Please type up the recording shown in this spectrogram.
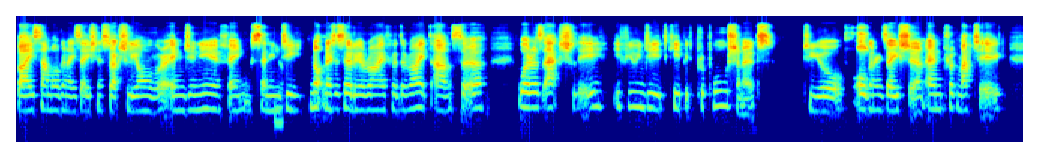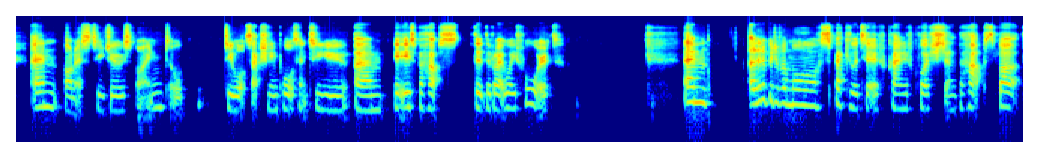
by some organizations to actually over engineer things and indeed not necessarily arrive at the right answer. Whereas actually, if you indeed keep it proportionate to your organization and pragmatic and honest to Jo's point or do what's actually important to you, um, it is perhaps the, the right way forward. Um, a little bit of a more speculative kind of question, perhaps, but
